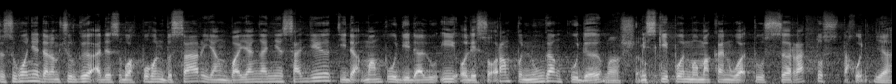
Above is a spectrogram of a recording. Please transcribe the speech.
sesungguhnya dalam syurga ada sebuah pohon besar yang bayangannya saja tidak mampu dilalui oleh seorang penunggang kuda Masya meskipun memakan waktu 100 tahun. Ya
